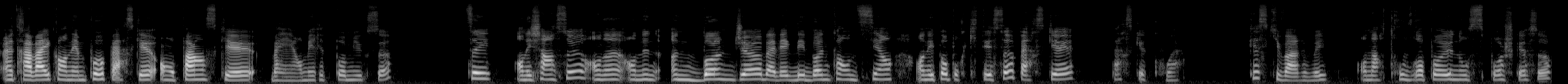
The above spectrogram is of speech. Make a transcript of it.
un travail qu'on n'aime pas parce qu'on pense que ben on mérite pas mieux que ça. Tu sais, on est chanceux, on a, on a une, une, bonne job avec des bonnes conditions. On n'est pas pour quitter ça parce que parce que quoi? Qu'est-ce qui va arriver? on n'en retrouvera pas une aussi proche que ça.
